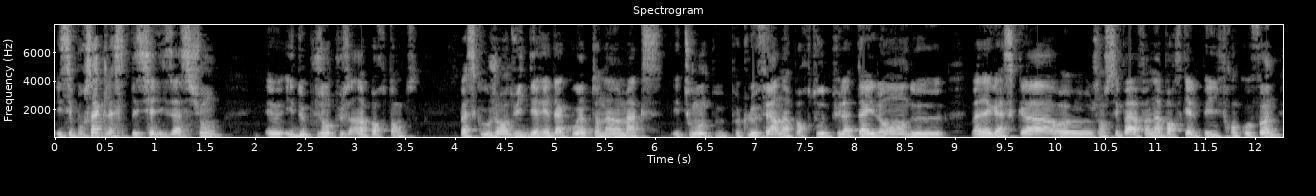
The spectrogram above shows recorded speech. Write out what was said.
Et c'est pour ça que la spécialisation euh, est de plus en plus importante. Parce qu'aujourd'hui, des rédacs web, en as un max. Et tout le monde peut, te le faire n'importe où, depuis la Thaïlande, Madagascar, euh, j'en sais pas, enfin n'importe quel pays francophone.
